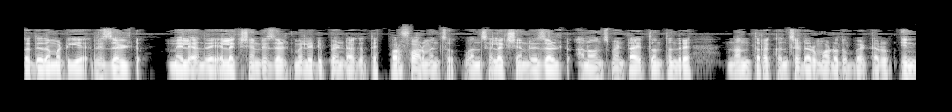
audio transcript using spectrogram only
ಸದ್ಯದ ಮಟ್ಟಿಗೆ ರಿಸಲ್ಟ್ ಮೇಲೆ, ಅಂದ್ರೆ ಎಲೆಕ್ಷನ್ ರಿಸಲ್ಟ್ ಮೇಲೆ ಡಿಪೆಂಡ್ ಆಗುತ್ತೆ. Performance once election result announcement ಆಯ್ತು ಅಂತಂದ್ರೆ ನಂತರ ಕನ್ಸಿಡರ್ ಮಾಡೋದು ಬೆಟರ್ ಇನ್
